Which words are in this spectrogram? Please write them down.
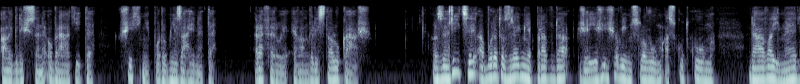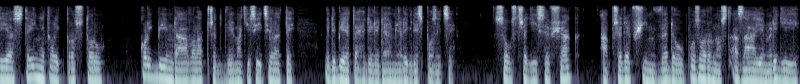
ale když se neobrátíte, všichni podobně zahynete. Referuje evangelista Lukáš. Lze říci, a bude to zřejmě pravda, že Ježíšovým slovům a skutkům dávají média stejně tolik prostoru, kolik by jim dávala před dvěma tisíci lety, kdyby je tehdy lidé měli k dispozici. Soustředí se však a především vedou pozornost a zájem lidí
